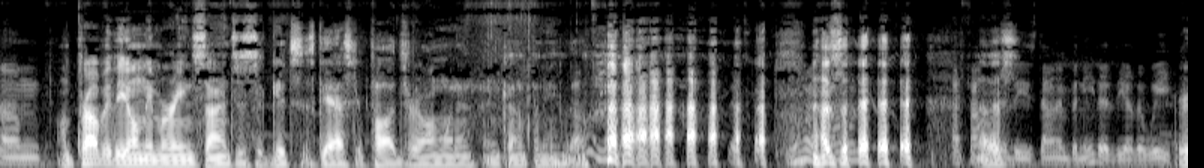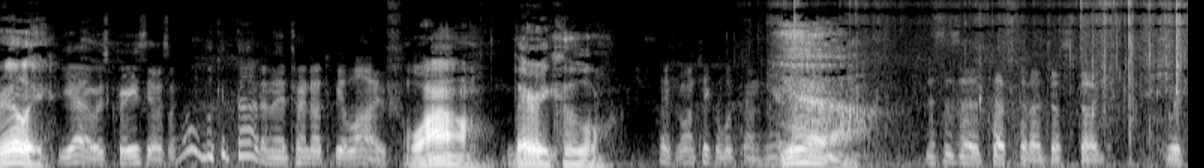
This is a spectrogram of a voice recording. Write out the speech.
Um, I'm probably the only marine scientist that gets his gastropods wrong when in, in company. yeah, I found, I found one of these down in Bonita the other week. really? Yeah, it was crazy. I was like, oh, look at that. And then it turned out to be alive. Wow. Very cool. Hey, if you want to take a look down here. Yeah. This is a test that I just dug, which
